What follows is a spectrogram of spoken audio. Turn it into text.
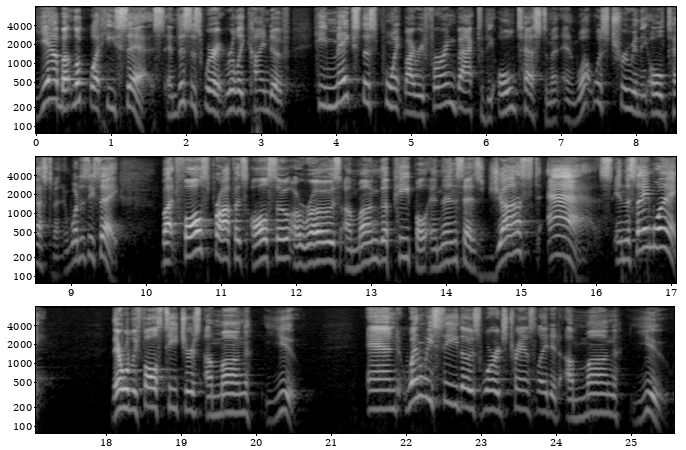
Yeah, but look what he says. And this is where it really kind of, he makes this point by referring back to the Old Testament and what was true in the Old Testament. And what does he say? But false prophets also arose among the people, and then says, just as, in the same way, there will be false teachers among you. And when we see those words translated among you,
